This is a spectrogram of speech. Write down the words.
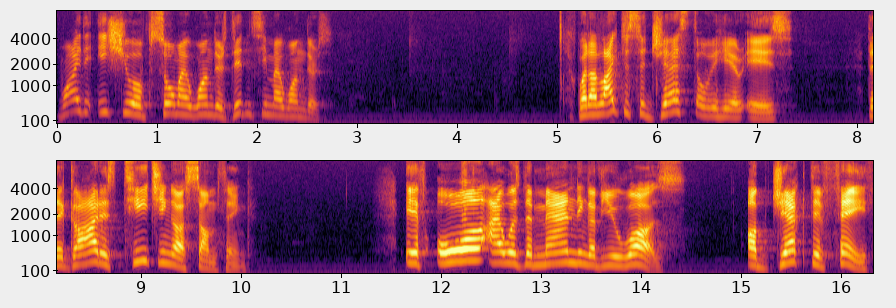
why the issue of saw my wonders, didn't see my wonders? What I'd like to suggest over here is that God is teaching us something. If all I was demanding of you was objective faith,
